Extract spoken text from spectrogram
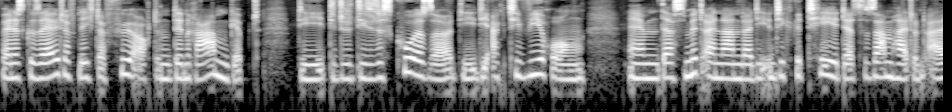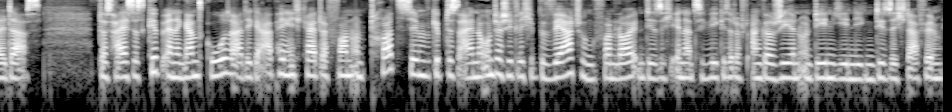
wenn es gesellschaftlich dafür auch den, den Rahmen gibt, die, die, die Diskurse, die, die Aktivierung, ähm, das Miteinander, die Integrität, der Zusammenhalt und all das. Das heißt, es gibt eine ganz großartige Abhängigkeit davon und trotzdem gibt es eine unterschiedliche Bewertung von Leuten, die sich in der Zivilgesellschaft engagieren und denjenigen, die sich dafür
